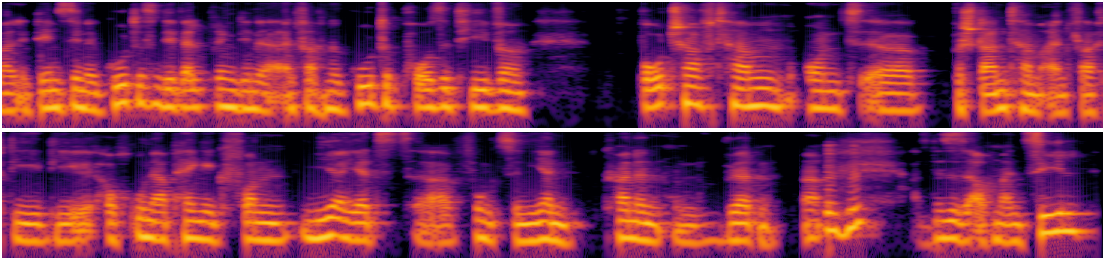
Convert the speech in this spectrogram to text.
mal in dem Sinne Gutes in die Welt bringen, die einfach eine gute, positive Botschaft haben und äh, Bestand haben, einfach, die, die auch unabhängig von mir jetzt äh, funktionieren können und würden. Ja. Mhm. Also das ist auch mein Ziel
